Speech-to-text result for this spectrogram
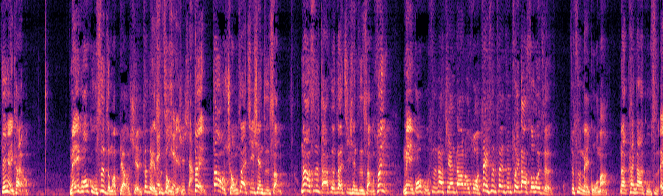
娟姐你看哦，美国股市怎么表现？这个也是重点。对，道琼在季线之上。纳斯达克在季线之上，所以美国股市，那现在大家都说这次战争最大受惠者就是美国嘛？那看它的股市，哎，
